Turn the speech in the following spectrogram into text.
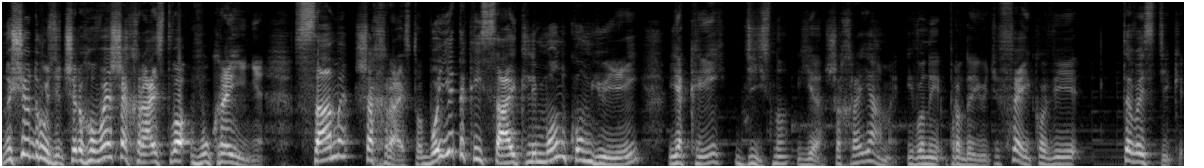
Ну що, друзі, чергове шахрайство в Україні. Саме шахрайство, бо є такий сайт limon.com.ua, який дійсно є шахраями, і вони продають фейкові ТВ-стіки,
